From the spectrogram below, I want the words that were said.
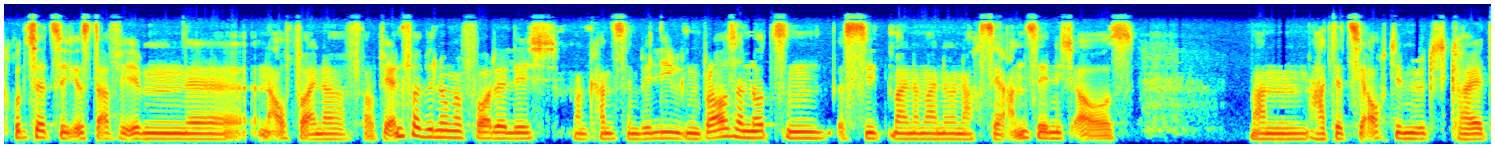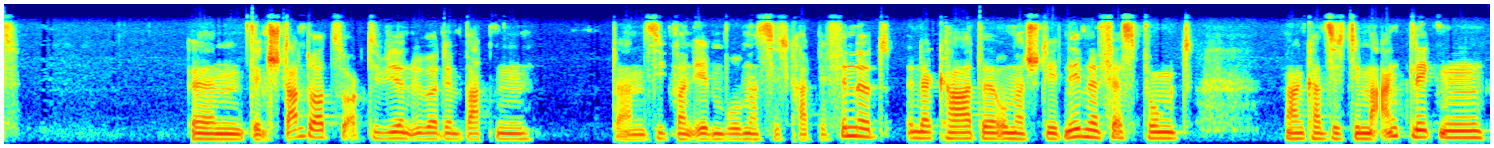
Grundsätzlich ist dafür eben ein Aufbau einer VPN-Verbindung erforderlich. Man kann es in beliebigen Browser nutzen. Es sieht meiner Meinung nach sehr ansehnlich aus. Man hat jetzt ja auch die Möglichkeit, ähm, den Standort zu aktivieren über den Button dann sieht man eben, wo man sich gerade befindet in der Karte und man steht neben dem Festpunkt. Man kann sich den mal anklicken,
